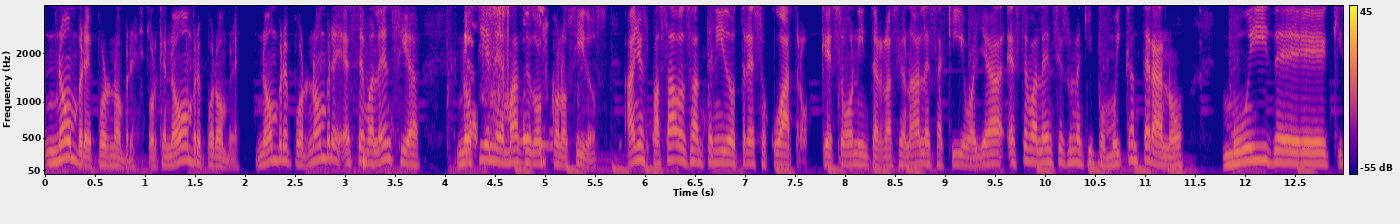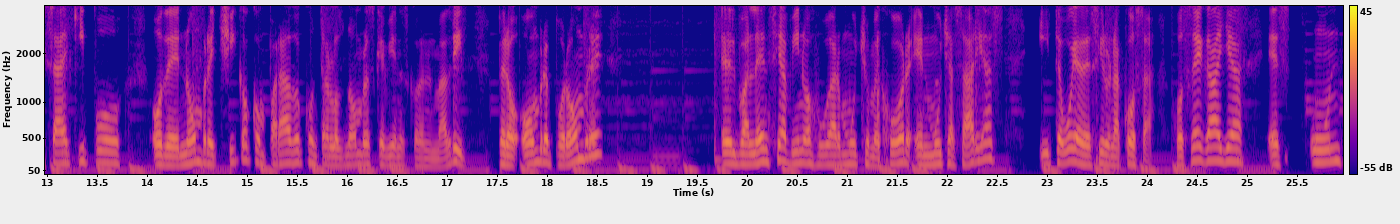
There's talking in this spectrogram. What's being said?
nombre por nombre, porque no hombre por hombre, nombre por nombre, este Valencia no tiene más de dos conocidos. Años pasados han tenido tres o cuatro que son internacionales aquí o allá. Este Valencia es un equipo muy canterano, muy de quizá equipo o de nombre chico comparado contra los nombres que vienes con el Madrid, pero hombre por hombre, el Valencia vino a jugar mucho mejor en muchas áreas. Y te voy a decir una cosa, José Gaya es un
